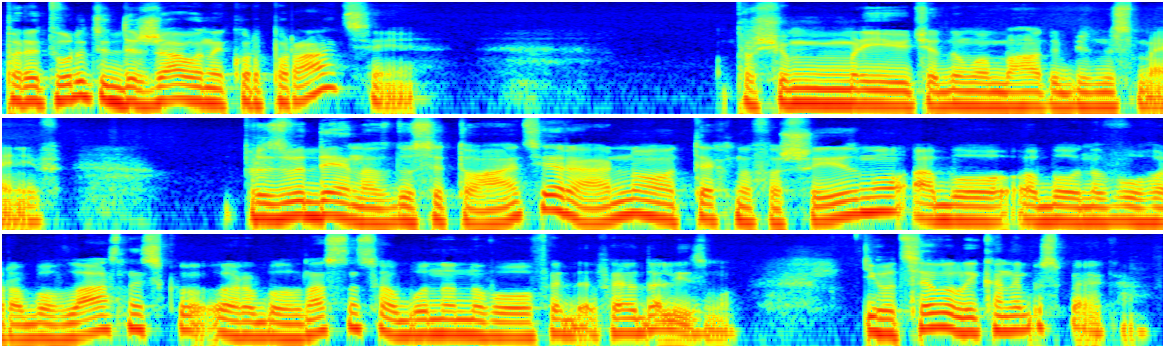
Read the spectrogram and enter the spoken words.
перетворити державу на корпорації, про що мріють, я думаю, багато бізнесменів призведе нас до ситуації реального технофашизму або, або нового рабовласницького рабовласництва, або нового феодалізму. І оце велика небезпека.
